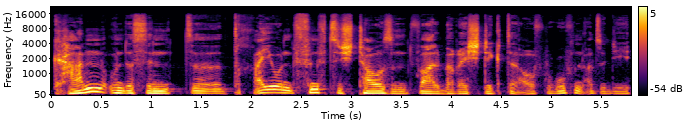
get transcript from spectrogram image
kann. Und es sind äh, 53.000 Wahlberechtigte aufgerufen, also die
